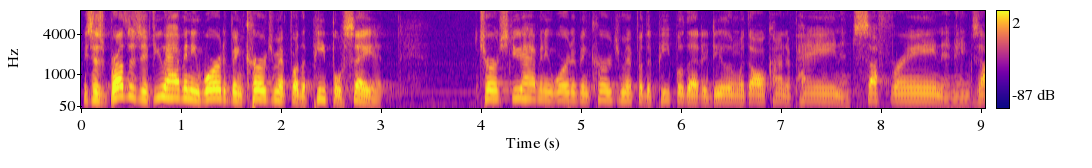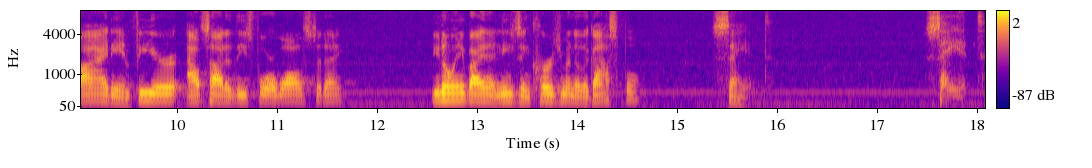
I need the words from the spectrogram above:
He says, Brothers, if you have any word of encouragement for the people, say it. Church, do you have any word of encouragement for the people that are dealing with all kind of pain and suffering and anxiety and fear outside of these four walls today? You know anybody that needs encouragement of the gospel? Say it. Say it.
